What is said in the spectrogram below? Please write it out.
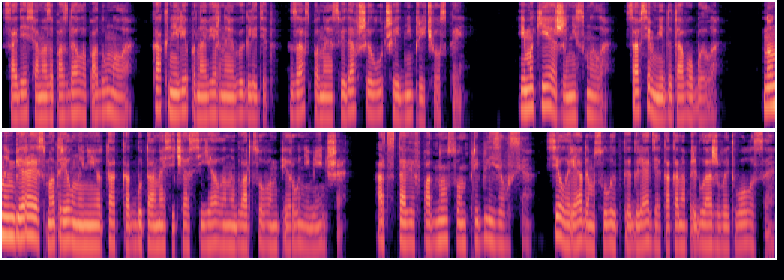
Садясь, она запоздала, подумала, как нелепо, наверное, выглядит, заспанная, свидавшая лучшие дни прической. И макияж же не смыла, совсем не до того было. Но Намбирая смотрел на нее так, как будто она сейчас сияла на дворцовом перу не меньше. Отставив поднос, он приблизился, сел рядом с улыбкой, глядя, как она приглаживает волосы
